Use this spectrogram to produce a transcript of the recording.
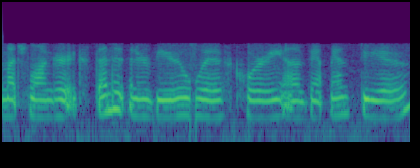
much longer extended interview with Corey of Vampman Studios.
